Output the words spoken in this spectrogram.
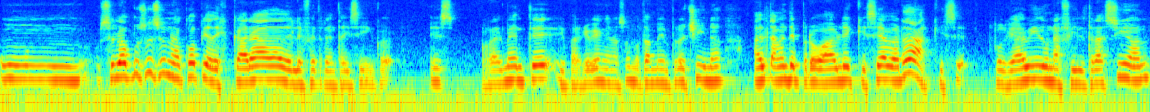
un... se lo acusó de ser una copia descarada del F-35. Es realmente, y para que vean que no somos también pro-China, altamente probable que sea verdad, que se, porque ha habido una filtración,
